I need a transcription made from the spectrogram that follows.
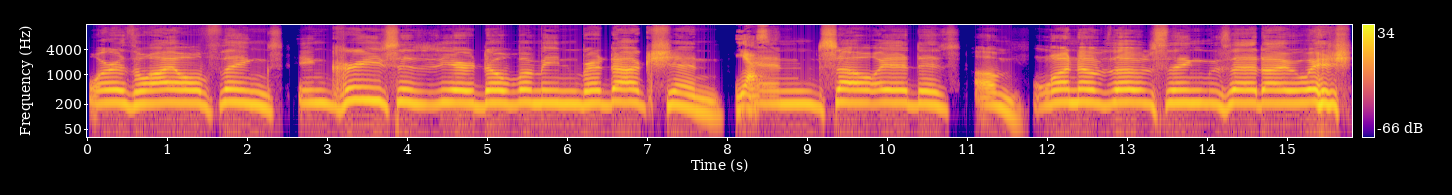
worthwhile things increases your dopamine production. Yes. And so it is um one of those things that I wish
